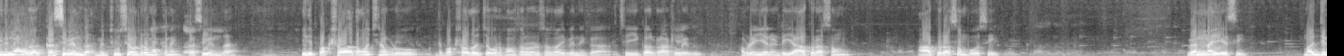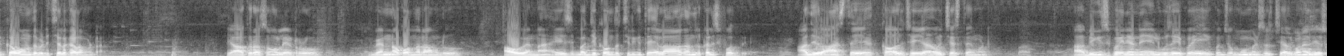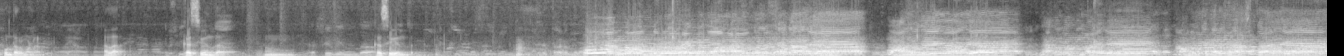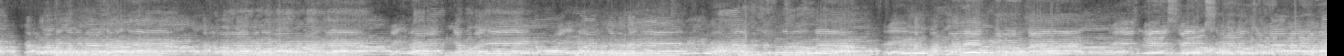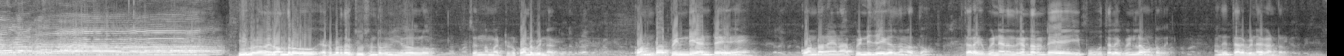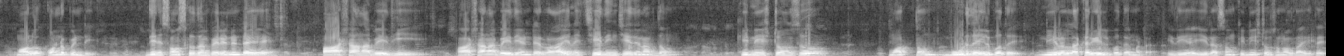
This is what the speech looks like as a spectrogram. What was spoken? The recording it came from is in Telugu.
ఇది మామూలుగా కసివింద. మీరు చూసే ఉంటారు మొక్కని కసివింద. ఇది పక్షవాతం వచ్చినప్పుడు అంటే పక్షవాతం వచ్చి ఒక సంవత్సరం రెండు సంవత్సరం అయిపోయింది ఇంకా చెయ్యి కాలు రావట్లేదు. అప్పుడు ఏం చేయాలంటే ఆకు రసం ఆకు రసం పోసి వెన్న వేసి మజ్జిగ కవంతో పెట్టి చిలకాలన్నమాట. ఈ ఆకు రసం లీటరు వెన్న ఒక వంద గ్రాములు ఆవు వెన్న వేసి మజ్జిగ కవంతో చిలికితే ఇలాగ అందరూ కలిసిపోద్ది. అది రాస్తే కాలు చెయ్య వచ్చేస్తాయి అనమాట ఆ బిగిసిపోయినవన్నీ లూజ్ అయిపోయి కొంచెం మూమెంట్స్ వచ్చి వాళ్ళ అది చేసుకుంటారు అనమాట అలా. కసివింద. ఉమ్. కసివింద. ఎక్కడ పెడితే చూసుంటారు మీ ఇళ్ళల్లో చిన్న మట్టి కొండపిండి ఆకు కొండ పిండి అంటే కొండనైనా పిండి చేయగలదని అర్థం. తెలగపిండి అని ఎందుకంటారంటే ఈ పువ్వు తెలగపిండిలా ఉంటుంది. అందుకని తెలపిండి ఆకు అంటారు. మామూలుగా కొండపిండి దీని సంస్కృతం పేరు ఏంటంటే పాషాణ భేది పాషాణ భేది అంటే రాయిని ఛేదించేది అని అర్థం. కిడ్నీ స్టోన్స్ మొత్తం బూడిద వెళ్ళిపోతాయి. నీళ్ళల్లా కరిగి వెళ్ళిపోతాయి అనమాట ఇది ఈ రసం కిడ్నీ స్టోన్స్ ఉన్న వాళ్ళు తాగితే.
